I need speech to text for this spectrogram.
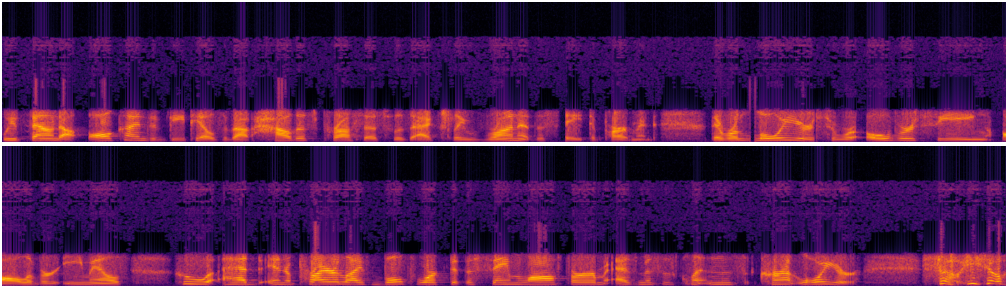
We found out all kinds of details about how this process was actually run at the State Department. There were lawyers who were overseeing all of her emails who had, in a prior life, both worked at the same law firm as Mrs. Clinton's current lawyer. So, you know,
